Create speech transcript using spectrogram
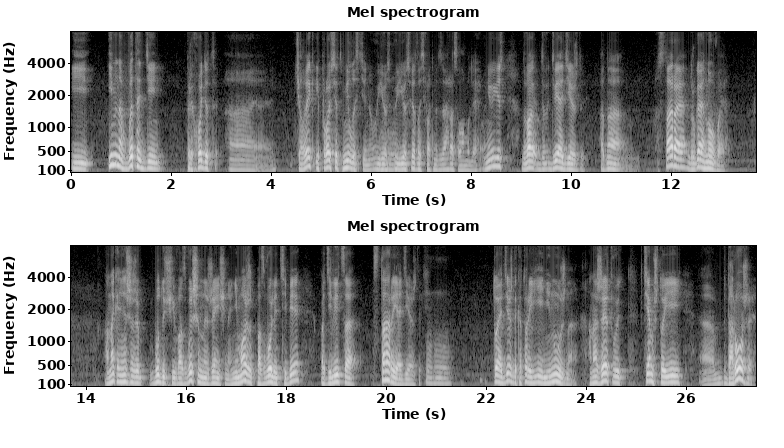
и именно в этот день приходит э, человек и просит милостину у ее, у ее светлости Фатима Захра, саламу. У нее есть два, две одежды. Одна старая, другая новая. Она, конечно же, будучи возвышенной женщиной, не может позволить себе поделиться старой одеждой, Мгм. той одеждой, которая ей не нужна. Она жертвует тем, что ей э, дороже,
